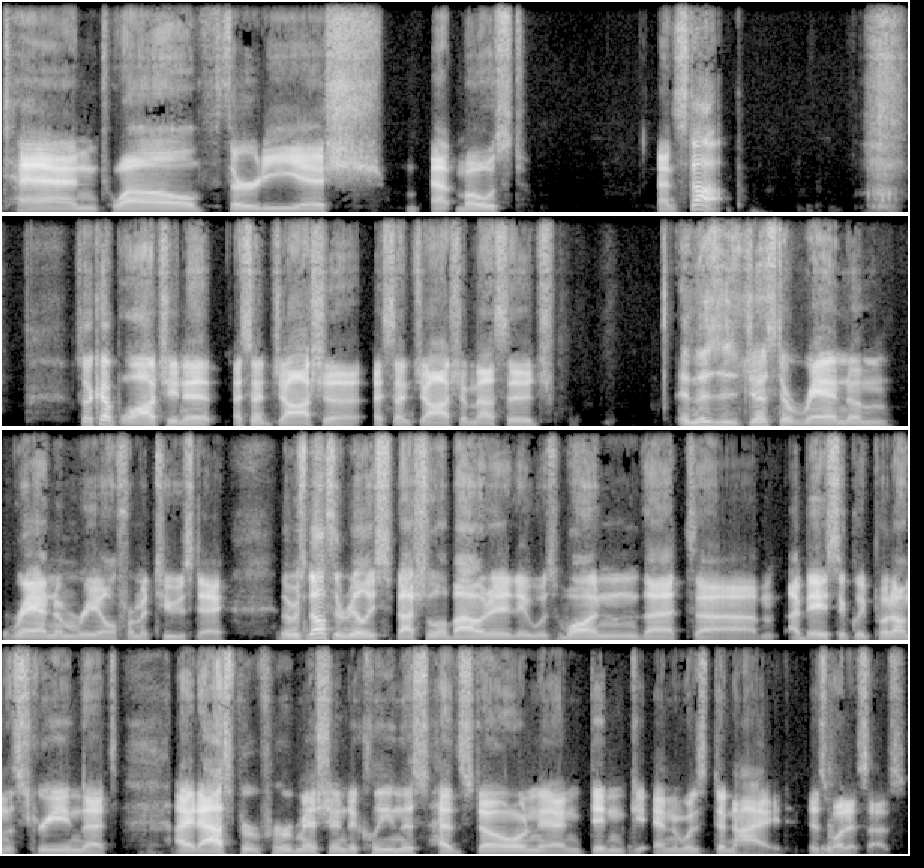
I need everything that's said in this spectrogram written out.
10, 12, 30 ish at most and stop. So I kept watching it. I sent Josh a I sent Josh a message and this is just a random random reel from a Tuesday. There was nothing really special about it. It was one that um, I basically put on the screen that I had asked for permission to clean this headstone and didn't get, and was denied, is what it says.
